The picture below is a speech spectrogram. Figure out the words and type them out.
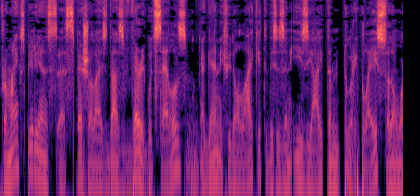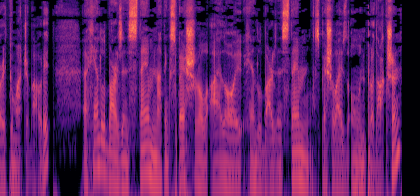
From my experience, uh, Specialized does very good saddles. Again, if you don't like it, this is an easy item to replace, so don't worry too much about it. Uh, handlebars and stem, nothing special, alloy handlebars and stem, specialized own production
